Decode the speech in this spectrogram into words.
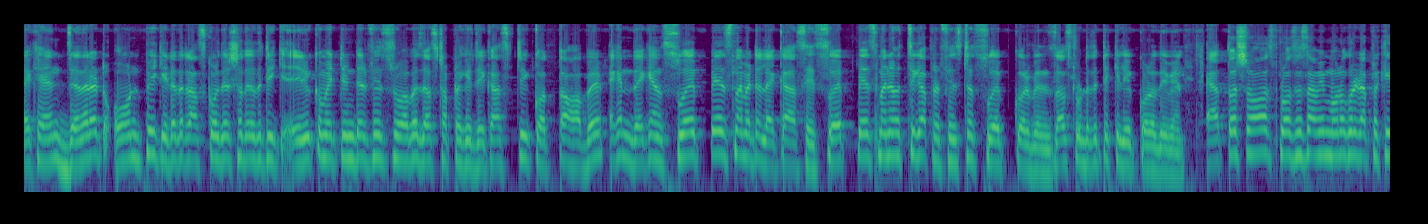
দেখেন জেনারেট ওন পিক এটাতে দেওয়ার সাথে ঠিক এরকম একটা ইন্টারফেস শুরু হবে জাস্ট আপনাকে যে কাজটি করতে হবে। এখানে দেখেন সোয়েব পেজ নামে একটা লেখা আছে। সোয়েব পেজ মানে হচ্ছে কি আপনার ফেসটা সোয়েব করবেন জাস্ট ওটাতে একটা ক্লিক করে দিবেন। এত সহজ প্রসেস আমি মনে করি আপনাকে,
